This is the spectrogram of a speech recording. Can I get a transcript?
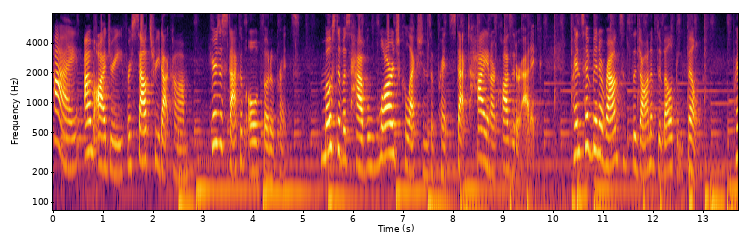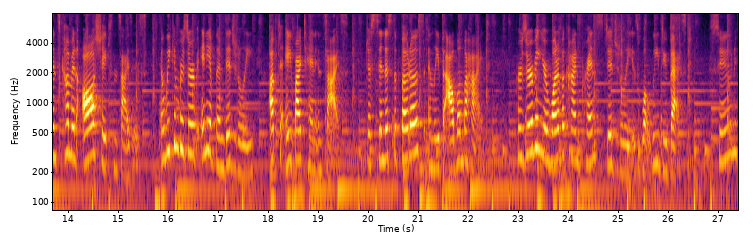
Hi, I'm Audrey for SouthTree.com. Here's a stack of old photo prints. Most of us have large collections of prints stacked high in our closet or attic. Prints have been around since the dawn of developing film. Prints come in all shapes and sizes, and we can preserve any of them digitally up to 8x10 in size. Just send us the photos and leave the album behind. Preserving your one-of-a-kind prints digitally is what we do best. Soon,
